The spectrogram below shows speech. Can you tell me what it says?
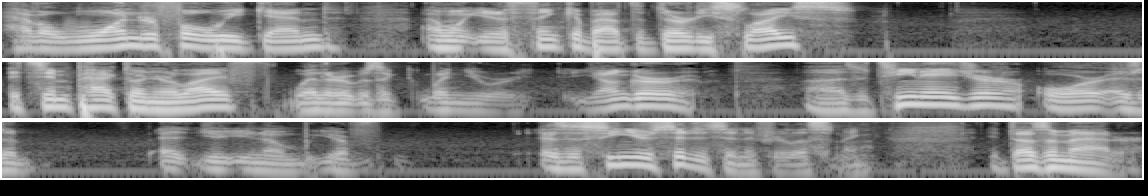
have a wonderful weekend. I want you to think about the dirty slice, its impact on your life, whether it was like when you were younger, uh, as a teenager, or as a, uh, you, you know, you're as a senior citizen. If you're listening, it doesn't matter.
